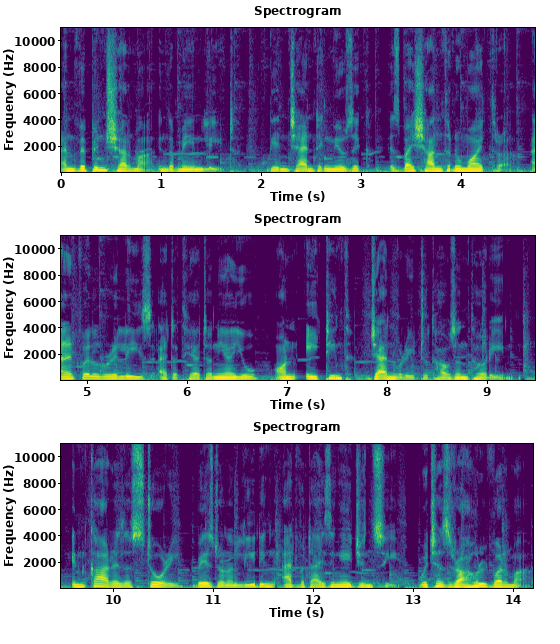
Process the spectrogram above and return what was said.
and Vipin Sharma in the main lead The enchanting music is by Shantanu Moitra and it will release at a theatre near you on 18th January 2013. Inkaar is a story based on a leading advertising agency which has Rahul Verma,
